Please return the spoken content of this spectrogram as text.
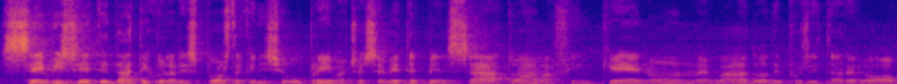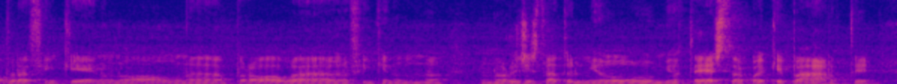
Se vi siete dati quella risposta che dicevo prima, cioè se avete pensato, ah ma finché non vado a depositare l'opera, finché non ho una prova, finché non, non ho registrato il mio, il mio testo da qualche parte,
